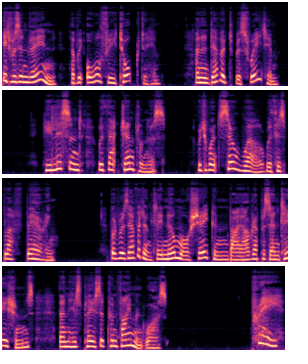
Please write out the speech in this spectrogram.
It was in vain that we all three talked to him and endeavoured to persuade him. He listened with that gentleness which went so well with his bluff bearing, but was evidently no more shaken by our representations than his place of confinement was. "Pray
